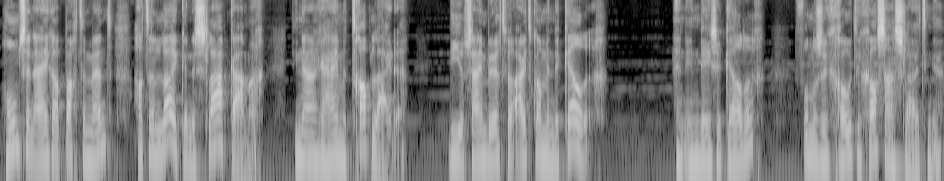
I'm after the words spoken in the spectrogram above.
Holmes zijn eigen appartement had een luik in de slaapkamer die naar een geheime trap leidde, die op zijn beurt weer uitkwam in de kelder. En in deze kelder vonden ze grote gasaansluitingen,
